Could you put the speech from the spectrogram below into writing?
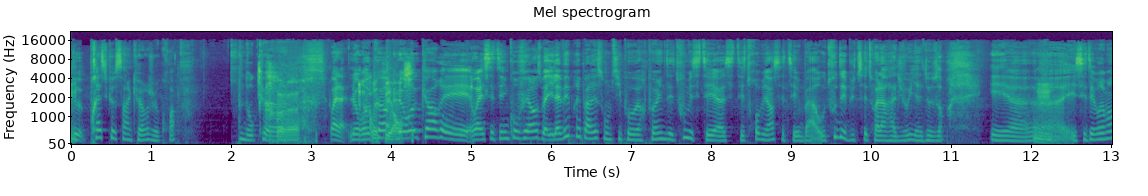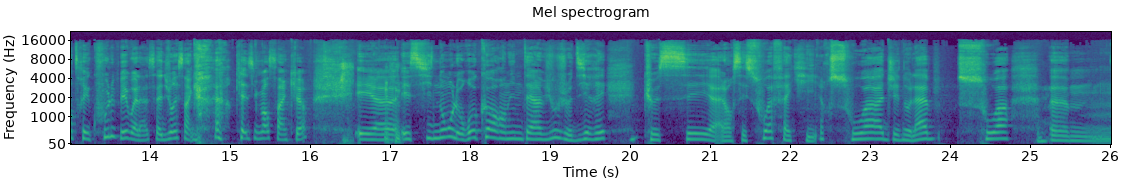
Mhm. de presque 5 heures, je crois. Donc euh, Euh, voilà, le record, le conférence. record est. Ouais, c'était une conférence. Bah, il avait préparé son petit PowerPoint et tout, mais c'était, euh, c'était trop bien. C'était bah, au tout début de cette toile à radio, il y a deux ans. Et, euh, Mm. et c'était vraiment très cool. Mais voilà, ça a duré 5 heures, quasiment 5 heures. Et, euh, et sinon, le record en interview, je dirais que c'est. Alors, c'est soit Fakir, soit Genolab, soit, euh,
